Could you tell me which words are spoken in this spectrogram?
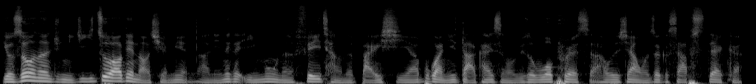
有时候呢，就你一坐到电脑前面啊，你那个荧幕呢非常的白皙啊，不管你打开什么，比如说 WordPress 啊，或者像我这个 Substack 啊，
